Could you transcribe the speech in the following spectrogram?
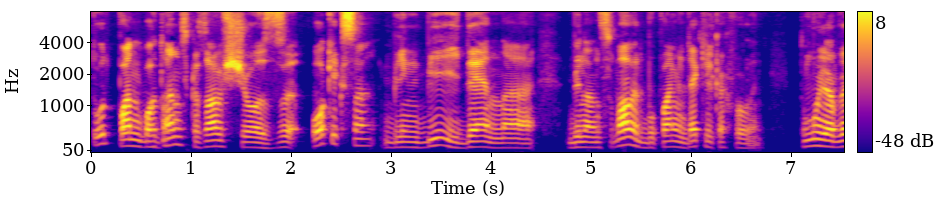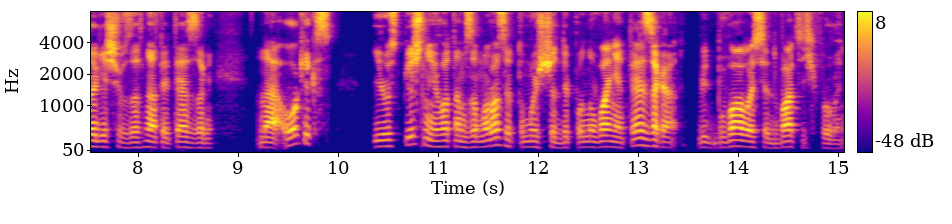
Тут пан Богдан сказав, що з Окікса BNB йде на Binance Wallet буквально декілька хвилин. Тому я вирішив загнати тезер на OKX і успішно його там заморозив, тому що депонування тезера відбувалося 20 хвилин.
